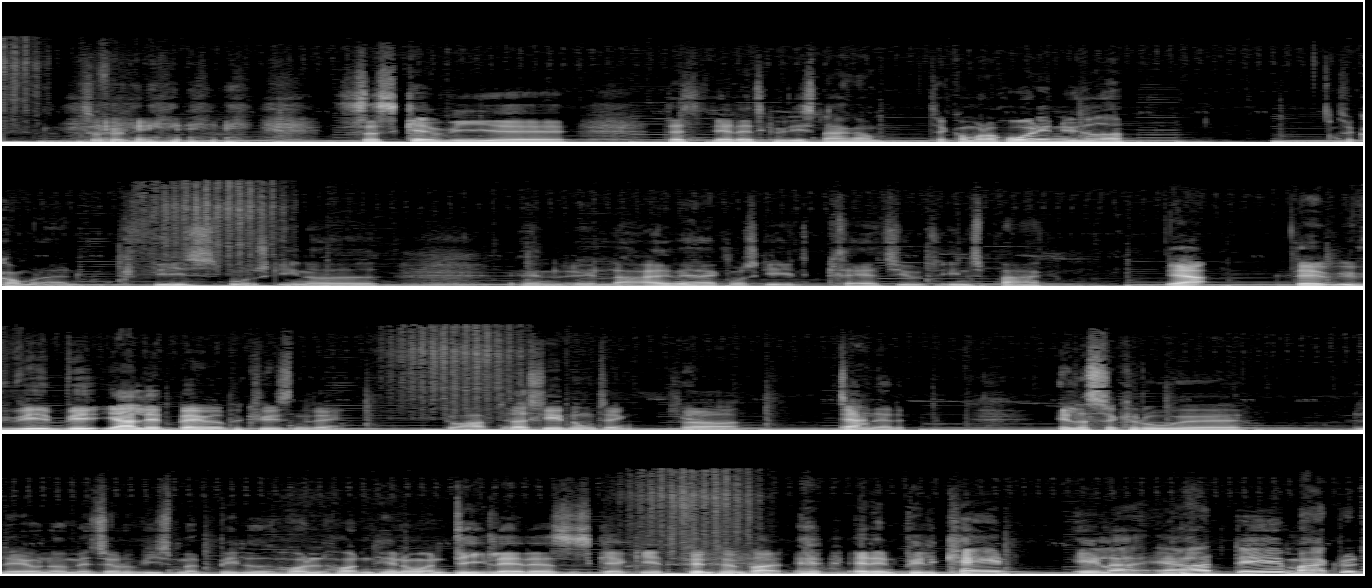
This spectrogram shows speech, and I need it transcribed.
Selvfølgelig. så skal vi... Øh, det, ja, den skal vi lige snakke om. Så kommer der hurtige nyheder. Så kommer der en quiz, måske noget en, et legeværk, måske et kreativt indspark. Ja, det, vi, vi, jeg er lidt bagud på quizzen i dag. Du har haft Der er det. sket nogle ting. Så ja. Sådan er det. Ellers så kan du øh, lave noget med, så kan du vise mig et billede, holde hånden hen over en del af det, og så skal jeg gætte. find fem fejl. Er det en pelikan, eller er det Margaret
